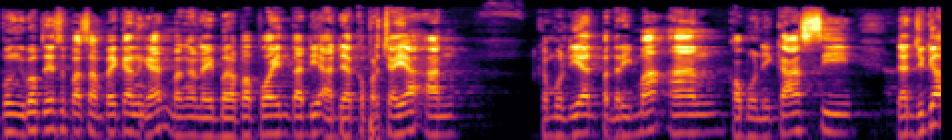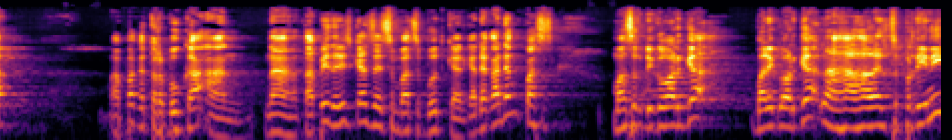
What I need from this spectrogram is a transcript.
Bung Ibob tadi sempat sampaikan kan mengenai beberapa poin tadi ada kepercayaan, kemudian penerimaan, komunikasi dan juga apa keterbukaan. Nah, tapi tadi kan saya sempat sebutkan kadang-kadang pas masuk di keluarga, balik keluarga, nah hal-hal yang seperti ini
